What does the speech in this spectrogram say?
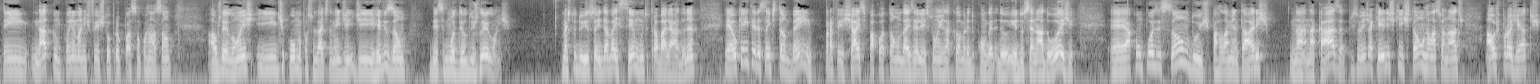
tem na campanha manifestou preocupação com relação aos leilões e indicou uma possibilidade também de, de revisão desse modelo dos leilões. Mas tudo isso ainda vai ser muito trabalhado, né? É, o que é interessante também, para fechar esse pacotão das eleições da Câmara do do, e do Senado hoje, é a composição dos parlamentares na, na casa, principalmente aqueles que estão relacionados aos projetos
